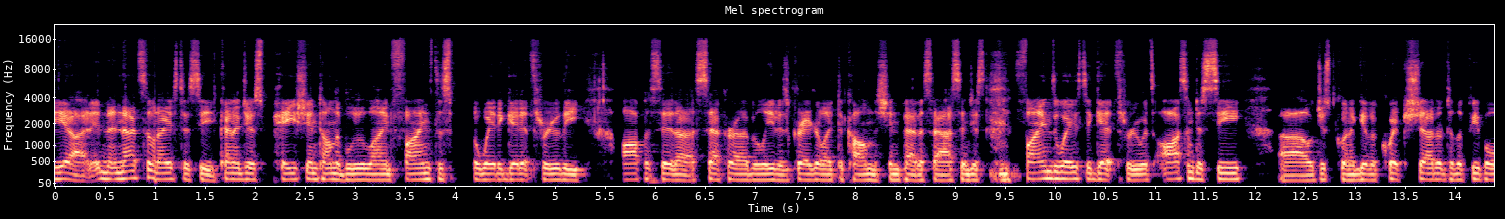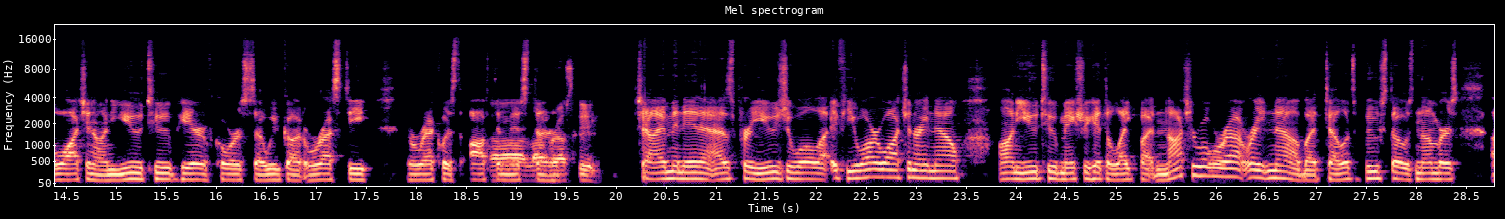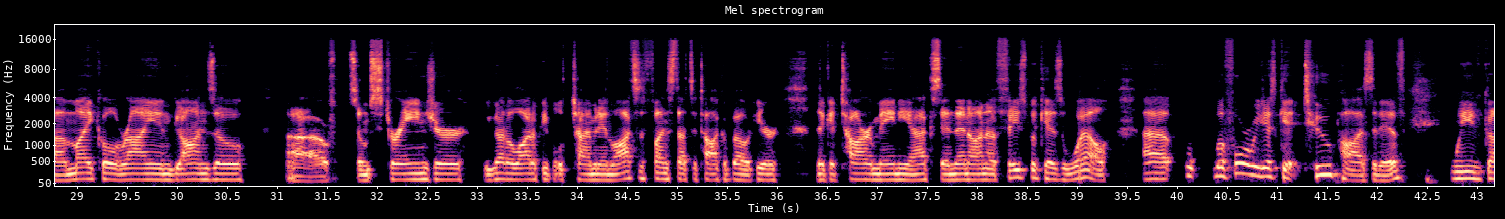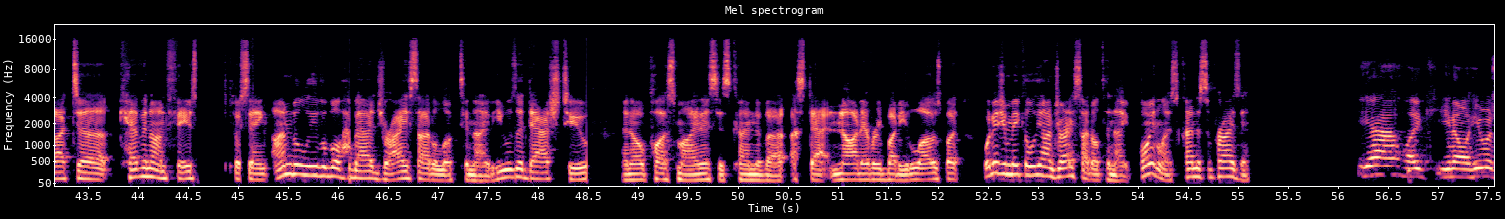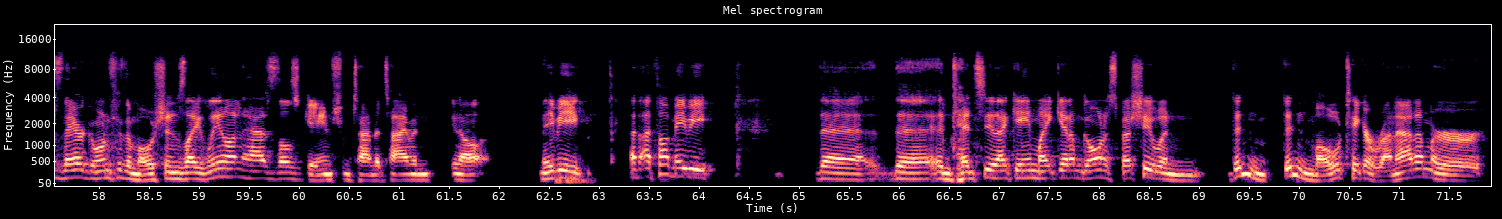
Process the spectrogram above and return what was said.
Yeah, and, and that's so nice to see. Kind of just patient on the blue line, finds the, the way to get it through the opposite uh, Sekera, I believe, as Gregor like to call him, the shin pad assassin. Just mm-hmm. finds ways to get through. It's awesome to see. Uh, just going to give a quick shout out to the people watching on YouTube here. Of course, So we've got Rusty, the reckless optimist. Oh, Rusty chiming in as per usual. Uh, if you are watching right now on YouTube, make sure you hit the like button. Not sure what we're at right now, but uh, let's boost those numbers. Uh, Michael, Ryan, Gonzo, uh, some stranger. We got a lot of people chiming in. Lots of fun stuff to talk about here. The Guitar Maniacs, and then on uh, Facebook as well. Uh, before we just get too positive, we've got Kevin on Facebook saying, "Unbelievable how bad Draisaitl looked tonight. He was a dash two. I know plus minus is kind of a, a stat not everybody loves, but what did you make of Leon Draisaitl tonight? Pointless, kind of surprising. Yeah, like you know, he was there going through the motions. Like Leon has those games from time to time, and you know, maybe I, I thought maybe the the intensity of that game might get him going, especially when didn't didn't Mo take a run at him or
